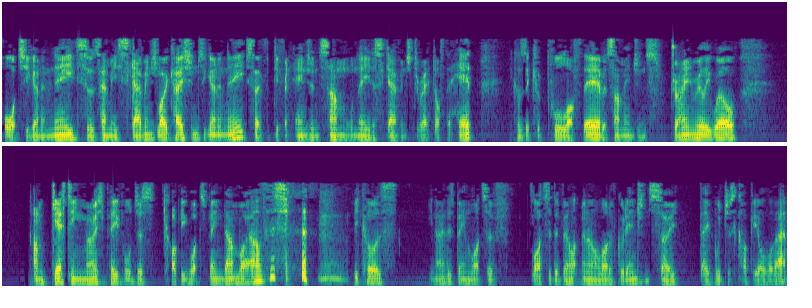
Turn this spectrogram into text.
ports you're going to need, so it's how many scavenge locations you're going to need. So for different engines, some will need a scavenge direct off the head because it could pull off there, but some engines drain really well. I'm guessing most people just copy what's been done by others Mm. because you know there's been lots of lots of development on a lot of good engines, so they would just copy all of that,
